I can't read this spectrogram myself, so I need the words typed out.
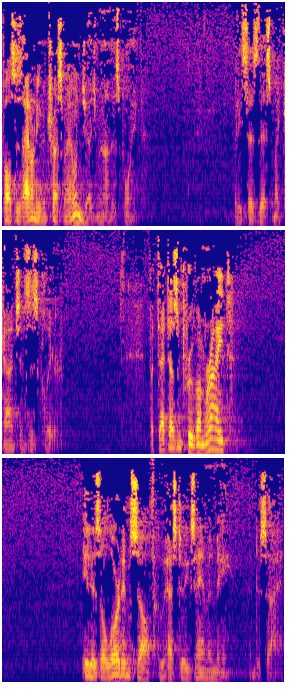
Paul says, I don't even trust my own judgment on this point. But he says this my conscience is clear. But that doesn't prove I'm right. It is the Lord Himself who has to examine me and decide.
